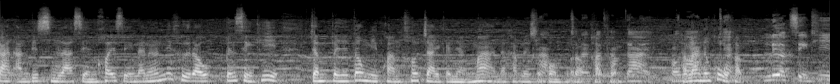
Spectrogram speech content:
การอ่านบิสมิลลาห์เสียงค่อยเสียงดังนั้นนี่คือเราเป็นสิ่งที่จำเป็นจะต้องมีความเข้าใจกันอย่างมากนะครับในสังคมของเราฉะนั้นครัก็บผมทำได้เพราะทำได้ว่าทั้งคู่ครับเลือกสิ่งที่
